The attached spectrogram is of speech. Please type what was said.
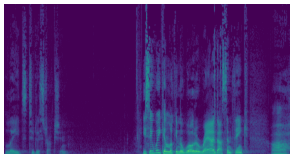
leads to destruction. You see, we can look in the world around us and think, oh,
